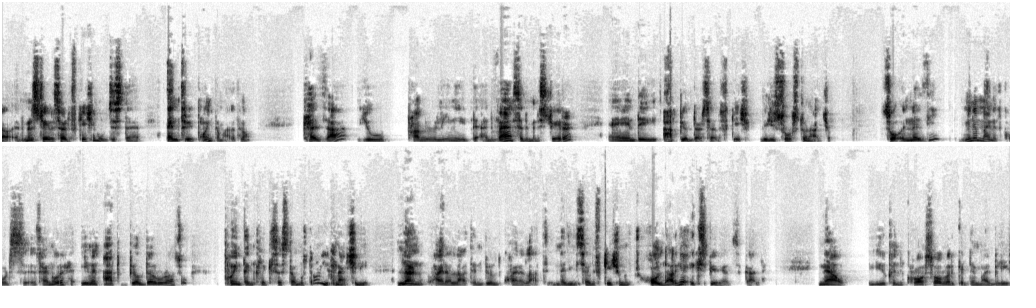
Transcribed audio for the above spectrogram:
uh, administrative certification which is the entry point ማለት ነው። ከዛ you probably need the advanced administrator and the app builder certification. These ሶስቱ ናቸው። ሶ እነዚህ ምንም አይነት ኮርስ ሳይኖርህ ኢቨን አፕ ቢልደሩ ራሱ ፖይንት ን ክሊክ ሲስተም ውስጥ ነው ዩ ካን አክቹዋሊ ለርን ኳይት ላት ን ቢልድ ኳይት ላት እነዚህን ሰርቲፊኬሽኖች ሆልድ አድርገህ ኤክስፒሪየንስ ካለ ናው ዩ ካን ክሮስ ኦቨር ቅድም አይ ብሊቭ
